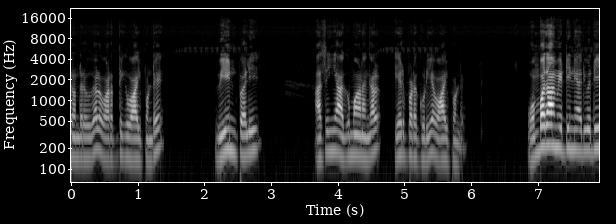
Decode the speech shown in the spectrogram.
தொந்தரவுகள் வரத்துக்கு வாய்ப்புண்டு. வீண் பழி அசிங்க அகுமானங்கள் ஏற்படக்கூடிய வாய்ப்புண்டு. ஒன்பதாம் வீட்டின் அதிபதி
